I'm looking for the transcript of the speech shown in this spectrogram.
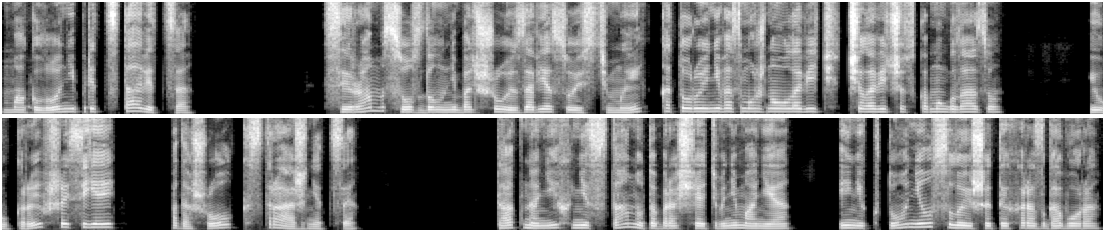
могло не представиться. Сирам создал небольшую завесу из тьмы, которую невозможно уловить человеческому глазу, и, укрывшись ей, подошел к стражнице. Так на них не станут обращать внимания, и никто не услышит их разговора.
